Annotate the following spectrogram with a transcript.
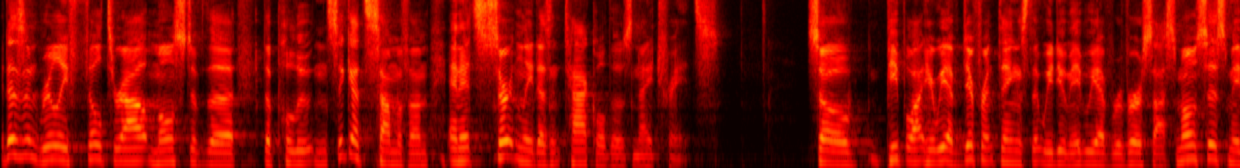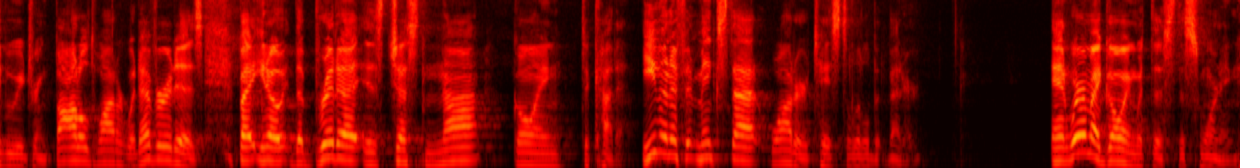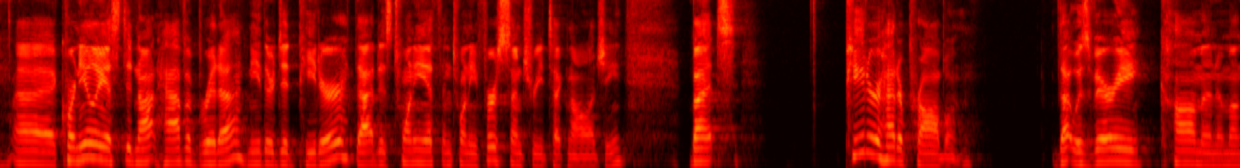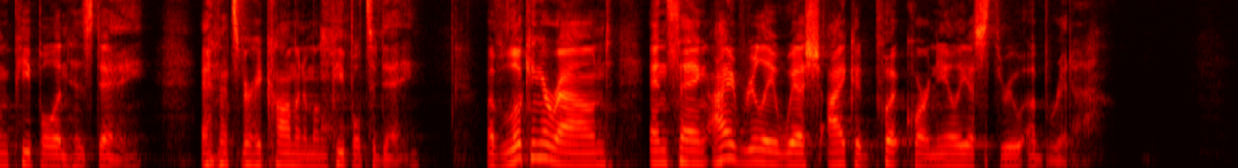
It doesn't really filter out most of the, the pollutants. It gets some of them, and it certainly doesn't tackle those nitrates. So, people out here, we have different things that we do. Maybe we have reverse osmosis, maybe we drink bottled water, whatever it is. But, you know, the Brita is just not going to cut it, even if it makes that water taste a little bit better. And where am I going with this this morning? Uh, Cornelius did not have a Brita, neither did Peter. That is 20th and 21st century technology. But Peter had a problem that was very common among people in his day, and that's very common among people today, of looking around and saying, I really wish I could put Cornelius through a Brita.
